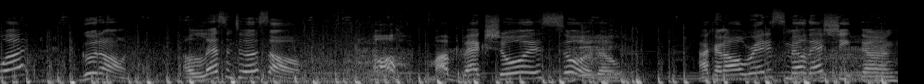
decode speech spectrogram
what? Good on her. A lesson to us all. Oh, my back sure is sore, though. I can already smell that sheep dung.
